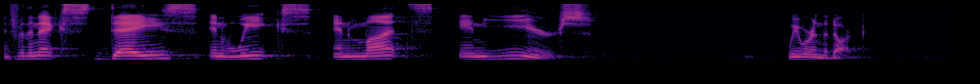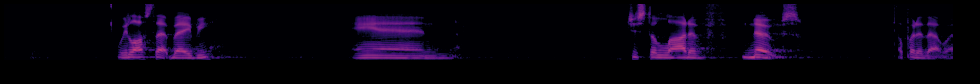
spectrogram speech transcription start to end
And for the next days and weeks and months and years, we were in the dark. We lost that baby, and just a lot of no's. I'll put it that way.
